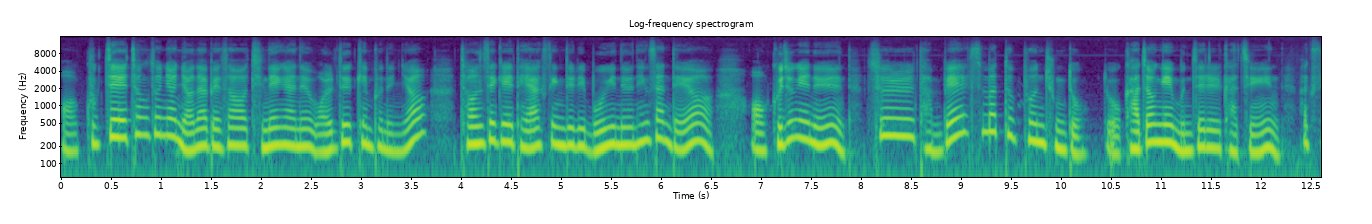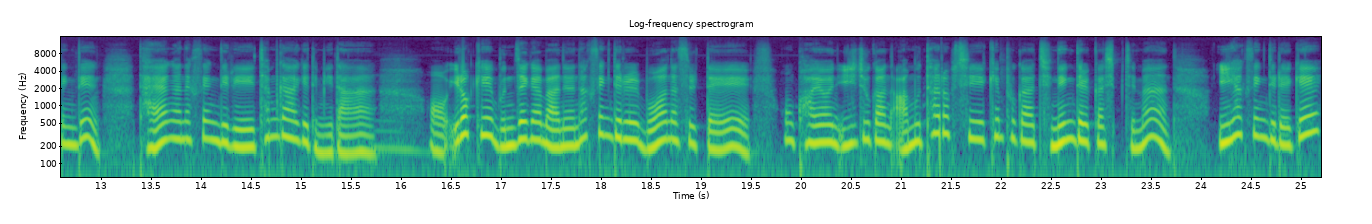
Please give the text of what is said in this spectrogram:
어, 국제 청소년 연합에서 진행하는 월드 캠프는요, 전 세계 대학생들이 모이는 행사인데요. 어, 그 중에는 술, 담배, 스마트폰 중독, 또 가정의 문제를 가진 학생 등 다양한 학생들이 참가하게 됩니다. 어, 이렇게 문제가 많은 학생들을 모아놨을 때, 어, 과연 2주간 아무 탈 없이 캠프가 진행될까 싶지만, 이 학생들에게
